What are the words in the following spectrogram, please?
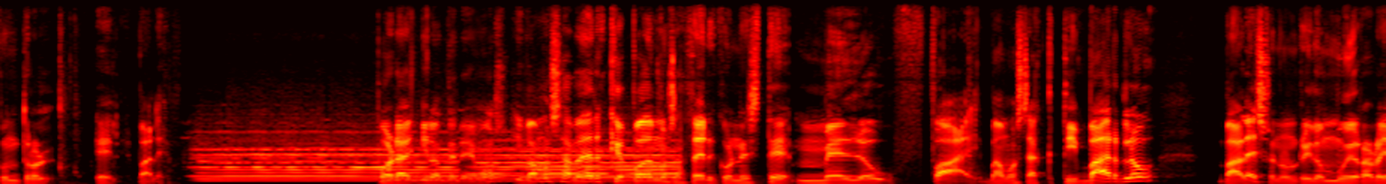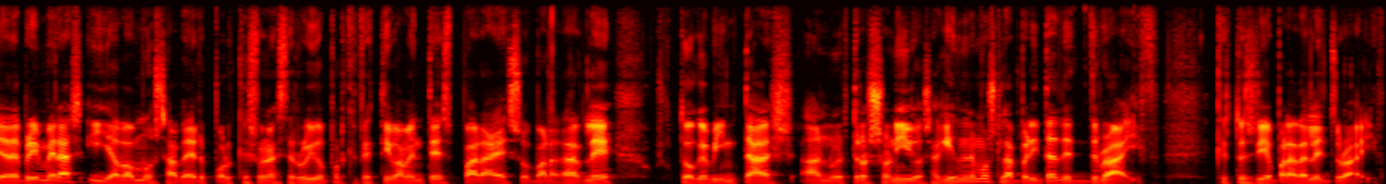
Control L, vale. Por aquí lo tenemos. Y vamos a ver qué podemos hacer con este Mellow Fi. Vamos a activarlo. ¿vale? Suena un ruido muy raro ya de primeras y ya vamos a ver por qué suena este ruido, porque efectivamente es para eso, para darle un toque vintage a nuestros sonidos. Aquí tenemos la perita de drive, que esto sería para darle drive.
